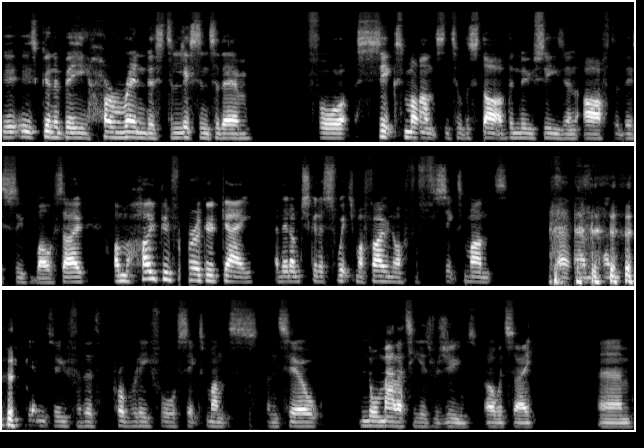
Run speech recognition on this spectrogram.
it is going to be horrendous to listen to them for six months until the start of the new season after this Super Bowl. So I'm hoping for a good game, and then I'm just going to switch my phone off for six months and, and into for the probably for six months until normality is resumed. I would say. Um,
